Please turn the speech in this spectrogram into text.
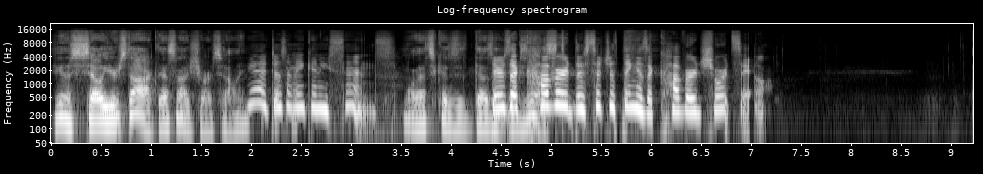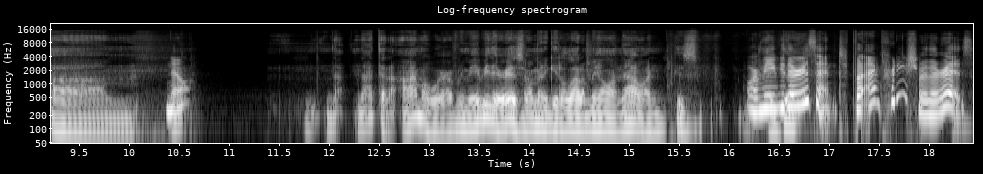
He's going to sell your stock. That's not short selling. Yeah, it doesn't make any sense. Well, that's because it doesn't There's a exist. covered there's such a thing as a covered short sale. Um, No? not, not that I'm aware of. Maybe there is. I'm going to get a lot of mail on that one because Or maybe there isn't, but I'm pretty sure there is.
